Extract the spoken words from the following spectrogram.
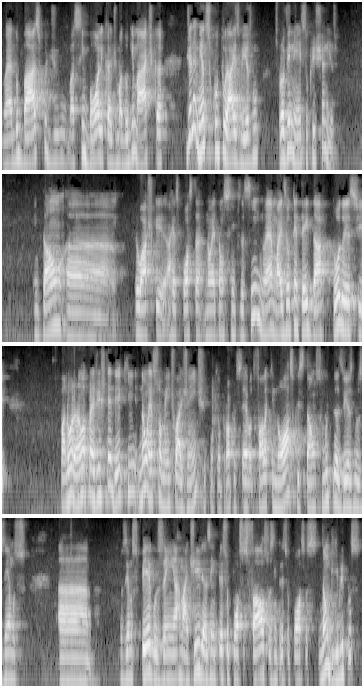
né, do básico de uma simbólica, de uma dogmática, de elementos culturais mesmo provenientes do cristianismo. Então, uh, eu acho que a resposta não é tão simples assim, não é? Mas eu tentei dar todo esse panorama para a gente entender que não é somente o agente, porque o próprio Sérgio fala que nós cristãos muitas das vezes nos vemos uh, nos vemos pegos em armadilhas, em pressupostos falsos, em pressupostos não bíblicos.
